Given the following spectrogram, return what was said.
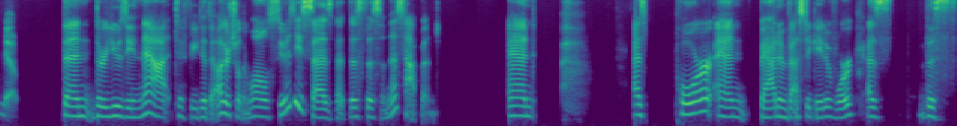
Yeah. Then they're using that to feed to the other children. Well, Susie says that this, this, and this happened. And as poor and bad investigative work as this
